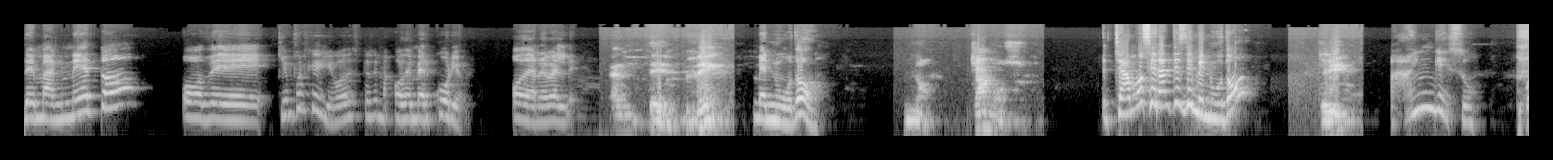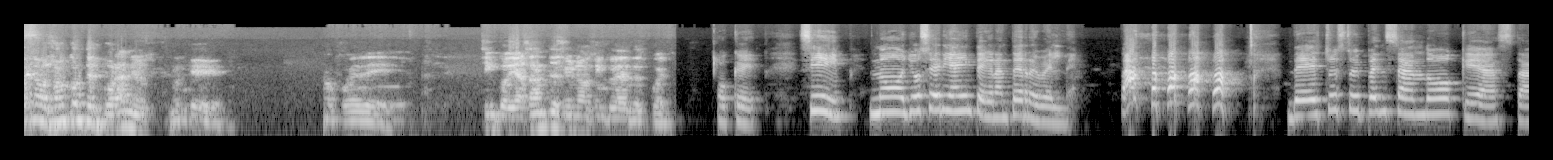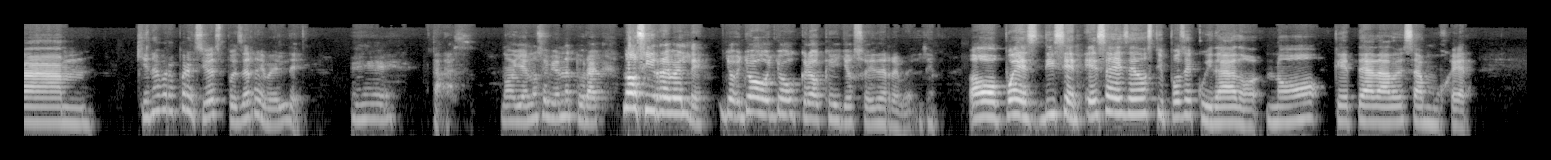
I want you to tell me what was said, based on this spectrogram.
¿De Magneto? ¿O de. ¿Quién fue el que llegó después de. ¿O de Mercurio? ¿O de Rebelde? ¿De? Menudo. No, Chamos. ¿Chamos era antes de Menudo? Sí. Ay, eso. Bueno, son contemporáneos, no que no fue de cinco días antes y uno cinco días después. Ok. Sí, no, yo sería integrante de Rebelde. De hecho, estoy pensando que hasta. Mm, ¿Quién habrá aparecido después de Rebelde? Eh, no, ya no se vio natural. No, sí, Rebelde. Yo, yo, yo creo que yo soy de Rebelde. Oh, pues dicen, esa es de dos tipos de cuidado, no que te ha dado esa mujer.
